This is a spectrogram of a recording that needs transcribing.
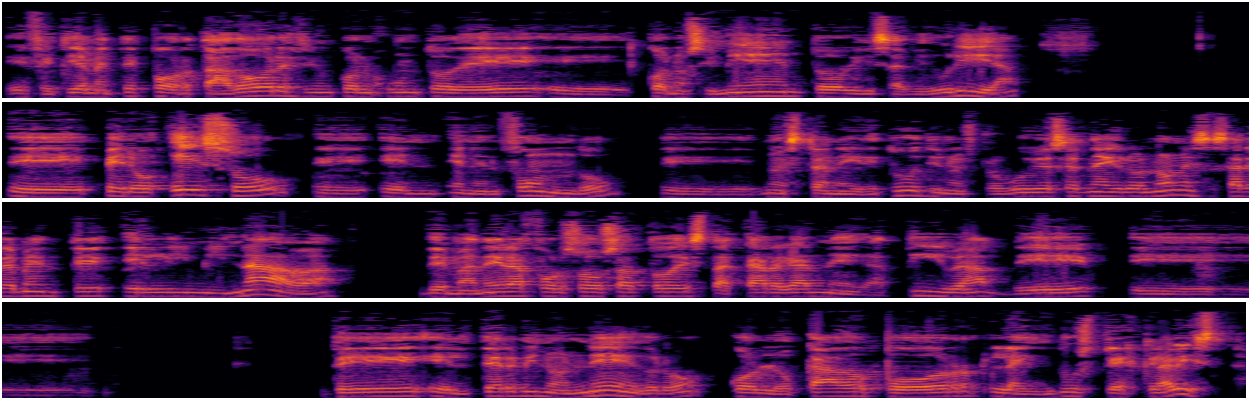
efectivamente portadores de un conjunto de eh, conocimiento y sabiduría. Eh, pero eso, eh, en, en, el fondo, nuestra negritud y nuestro orgullo de ser negro no necesariamente eliminaba de manera forzosa toda esta carga negativa de, eh, el término negro colocado por la industria esclavista.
